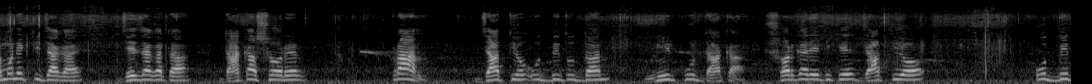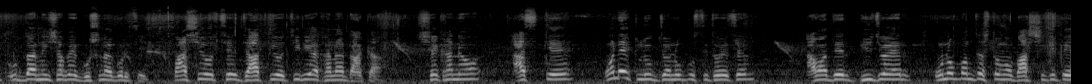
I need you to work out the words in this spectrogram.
এমন একটি জায়গায় যে জায়গাটা ঢাকা শহরের প্রাণ, জাতীয় উদ্ভিদ উদ্যান, মিরপুর, ঢাকা। সরকার এটিকে জাতীয় উদ্ভিদ উদ্যান হিসাবে ঘোষণা করেছে। পাশে হচ্ছে জাতীয় চিড়িয়াখানা ঢাকা। সেখানেও আজকে অনেক লোকজন উপস্থিত হয়েছেন। আমাদের বিজয়ের উনপঞ্চাশতম বার্ষিকীতে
